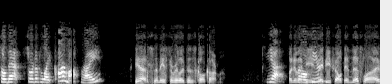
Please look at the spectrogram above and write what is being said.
so that's sort of like karma, right? Yes, in Eastern religion it's called karma. Yes. But it so may, be, it may be felt in this life,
